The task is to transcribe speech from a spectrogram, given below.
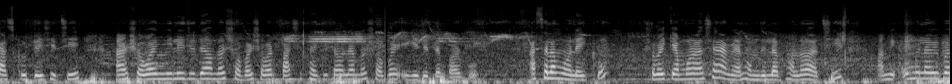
কাজ করতে এসেছি। আর সবাই মিলে যদি আমরা সবাই সবার পাশে থাকি, তাহলে আমরা সবাই এগিয়ে যেতে পারব। আসসালামু আলাইকুম। সবাই কেমন আছেন? আমি আলহামদুলিল্লাহ ভালো আছি। আমি উমিলাবিবা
